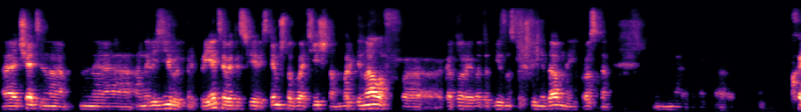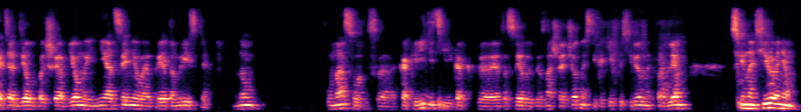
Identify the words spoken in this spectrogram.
а, тщательно а, анализируют предприятия в этой сфере с тем, чтобы отсечь там маргиналов, которые в этот бизнес пришли недавно и просто хотят делать большие объемы, не оценивая при этом риски. Ну, у нас вот, как видите, и как э, это следует из нашей отчетности, каких-то серьезных проблем с финансированием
